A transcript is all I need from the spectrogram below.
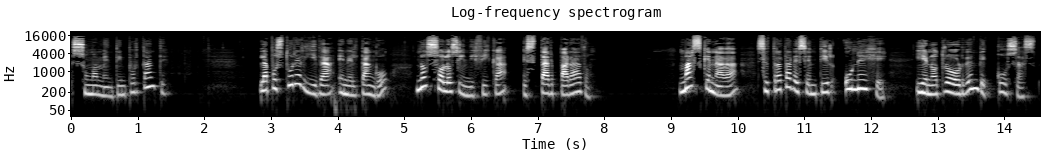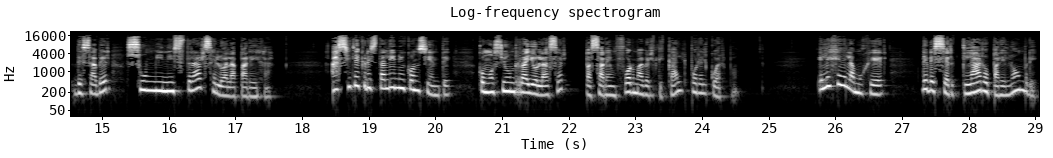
sumamente importante. La postura erguida en el tango no solo significa estar parado. Más que nada, se trata de sentir un eje y en otro orden de cosas, de saber suministrárselo a la pareja. Así de cristalino y consciente, como si un rayo láser pasara en forma vertical por el cuerpo. El eje de la mujer debe ser claro para el hombre,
